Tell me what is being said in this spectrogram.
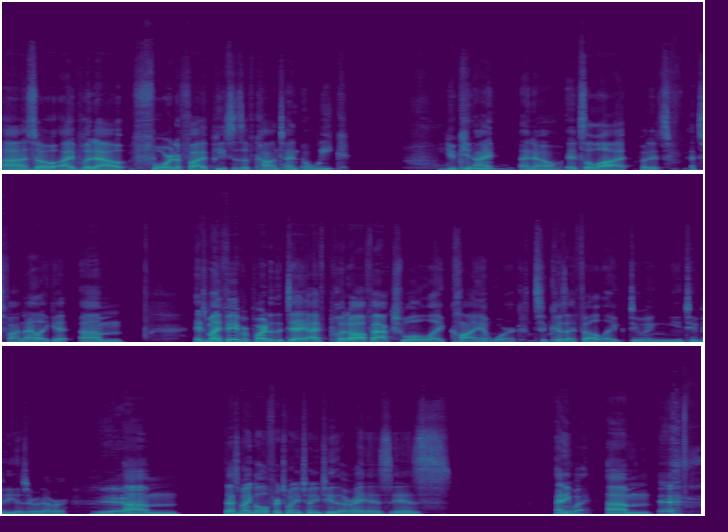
Uh so Mhm. i put out four to five pieces of content a week. You can i i know it's a lot but it's it's fun i like it. Um it's my favorite part of the day. I've put off actual like client work because i felt like doing youtube videos or whatever. Yeah. um that's my goal for 2022 though right? Is is anyway um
